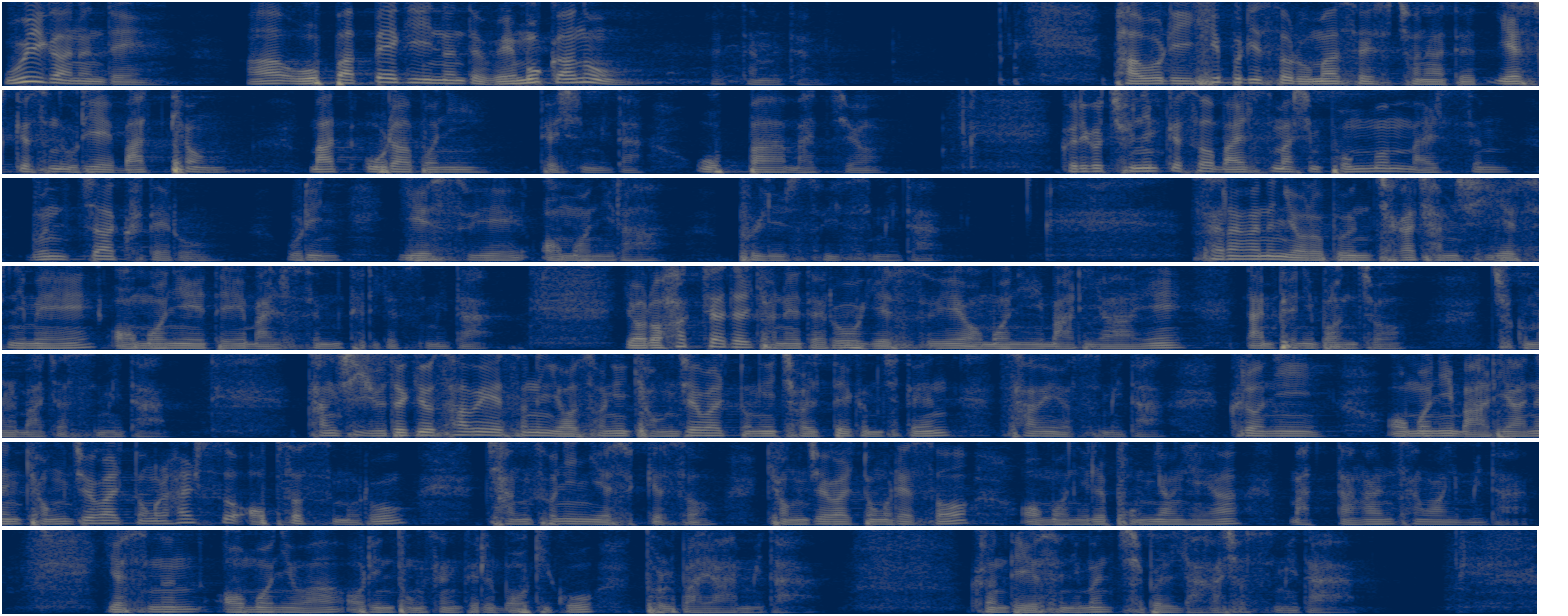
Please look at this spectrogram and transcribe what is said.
우이 가는데 아 오빠 백이 있는데 왜 못 가노? 그랬답니다. 바울이 히브리서 로마서에서 전하듯 예수께서는 우리의 맏형, 맏 오라버니 되십니다. 오빠 맞죠? 그리고 주님께서 말씀하신 본문 말씀 문자 그대로 우린 예수의 어머니라 불릴 수 있습니다. 사랑하는 여러분, 제가 잠시 예수님의 어머니에 대해 말씀드리겠습니다. 여러 학자들 견해대로 예수의 어머니 마리아의 남편이 먼저 죽음을 맞았습니다. 당시 유대교 사회에서는 여성의 경제 활동이 절대 금지된 사회였습니다. 그러니 어머니 마리아는 경제 활동을 할 수 없었으므로 장손인 예수께서 경제 활동을 해서 어머니를 봉양해야 마땅한 상황입니다. 예수는 어머니와 어린 동생들을 먹이고 돌봐야 합니다. 그런데 예수님은 집을 나가셨습니다.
